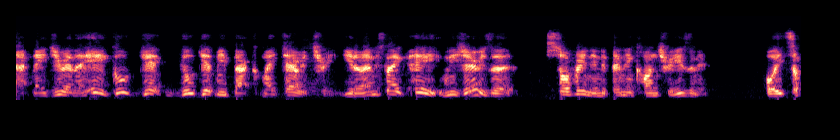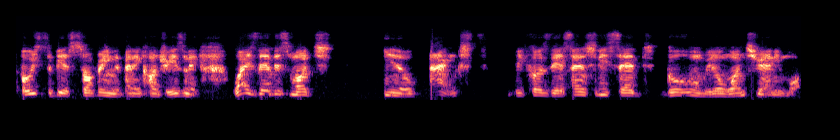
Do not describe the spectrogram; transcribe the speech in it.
at Nigeria that hey, go get go get me back my territory. You know, and it's like hey, Niger is a sovereign independent country, isn't it? or it's supposed to be a sovereign independent country, isn't it? Why is there this much, you know, angst? Because they essentially said, go home, we don't want you anymore.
